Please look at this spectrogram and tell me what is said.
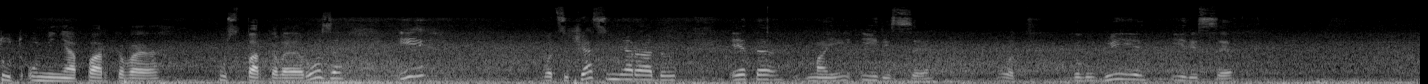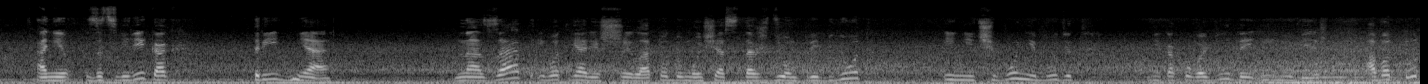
Тут у меня парковая, куст парковая роза. И вот сейчас меня радует, это мои ирисы. Вот, голубые ирисы. Они зацвели как три дня назад. И вот я решила, а то, думаю, сейчас дождем прибьет – и ничего не будет, никакого вида и не увидишь. А вот тут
